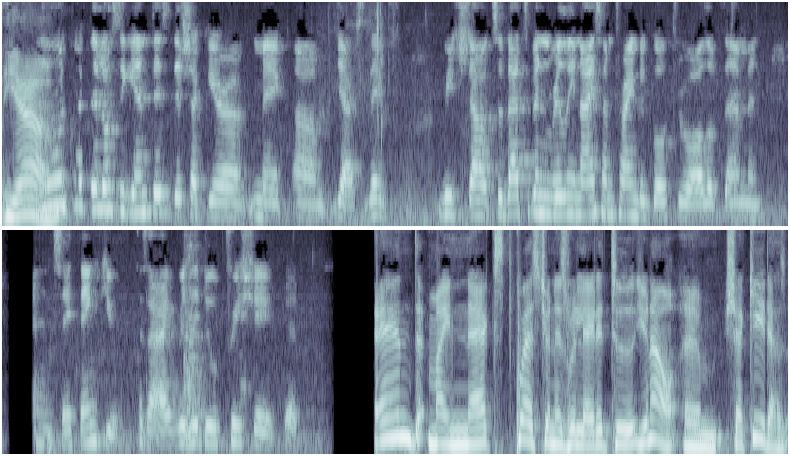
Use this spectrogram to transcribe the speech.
Yeah. Muchos de los siguientes de Shakira, me, um, yes, they've reached out, so that's been really nice. I'm trying to go through all of them and and say thank you because I really do appreciate it. And my next question is related to, you know, um, Shakira.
